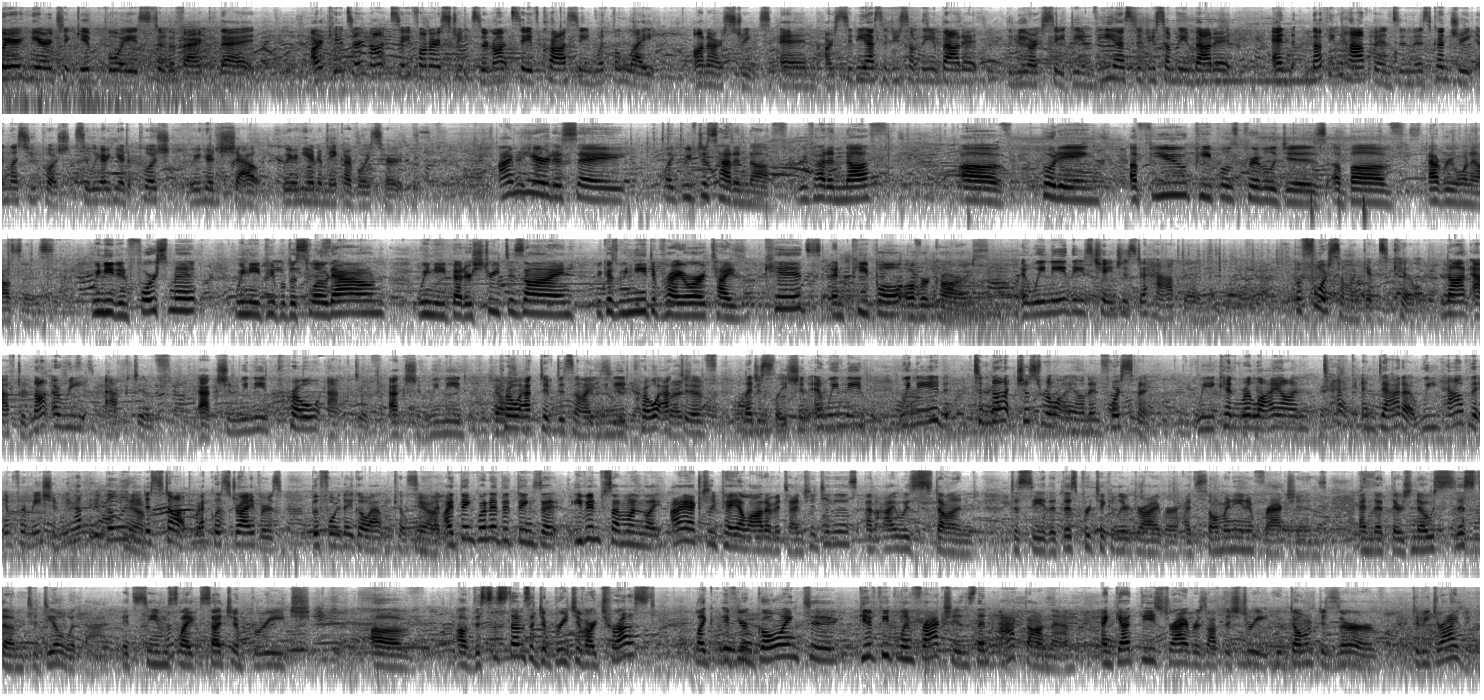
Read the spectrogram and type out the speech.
we're here to give voice to the fact that our kids are not safe on our streets. They're not safe crossing with the light on our streets. And our city has to do something about it. The New York State DMV has to do something about it. And nothing happens in this country unless you push. So we are here to push, we're here to shout, we're here to make our voice heard. I'm here to say, like, we've just had enough. We've had enough of putting a few people's privileges above everyone else's. We need enforcement, we need people to slow down, we need better street design, because we need to prioritize kids and people over cars. And we need these changes to happen before someone gets killed, not after, not a reactive action. We need proactive action. We need proactive design. We need proactive legislation, and we need we need to not just rely on enforcement. We can rely on tech and data. We have the information. We have the ability yeah. to stop reckless drivers before they go out and kill somebody. Yeah, I think one of the things that even someone like I actually pay a lot of attention to this, and I was stunned to see that this particular driver had so many infractions, and that there's no system to deal with that. It seems like such a breach of of the system, such a breach of our trust, like, if you're going to give people infractions, then act on them and get these drivers off the street who don't deserve to be driving.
